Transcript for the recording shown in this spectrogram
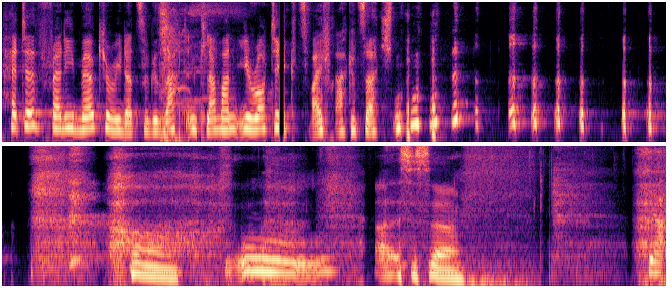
hätte Freddie Mercury dazu gesagt, in Klammern Erotic, zwei Fragezeichen. Äh, Es ist, äh, Ja.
